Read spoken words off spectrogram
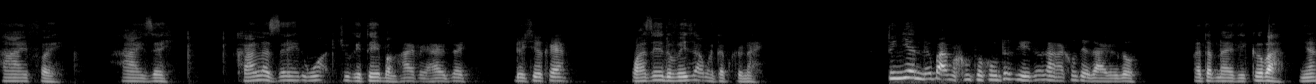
2,2 giây. Khá là dễ đúng không ạ? Chu kỳ T bằng 2,2 giây. Được chưa các em? Quá dễ đối với dạng bài tập kiểu này. Tuy nhiên nếu bạn mà không thuộc công thức thì rõ ràng là không thể giải được rồi. Bài tập này thì cơ bản nhé.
